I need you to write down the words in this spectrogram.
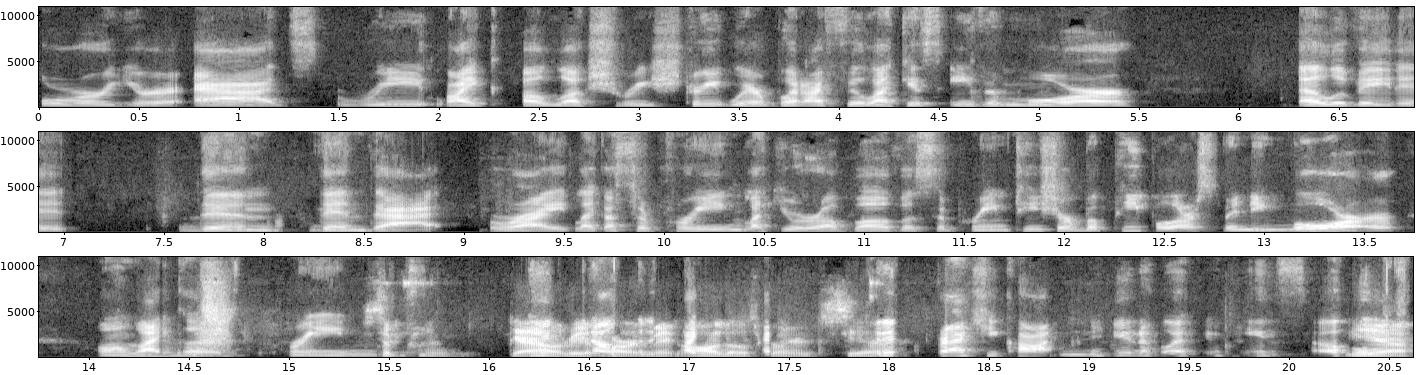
or your ads read like a luxury streetwear, but I feel like it's even more elevated than than that, right? Like a Supreme, like you're above a Supreme t-shirt, but people are spending more on like a mm-hmm. Supreme, Supreme gallery you know, apartment, like, all those brands. Yeah, it's scratchy cotton. You know what I mean? So yeah.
